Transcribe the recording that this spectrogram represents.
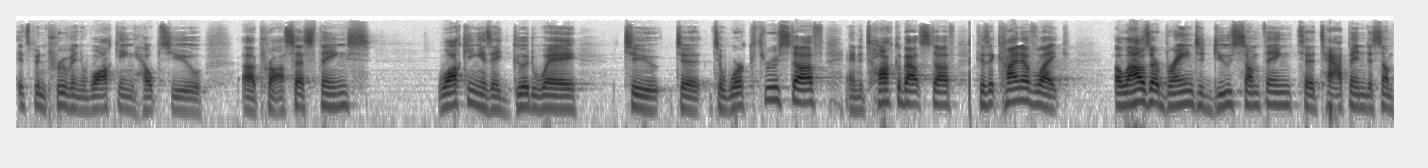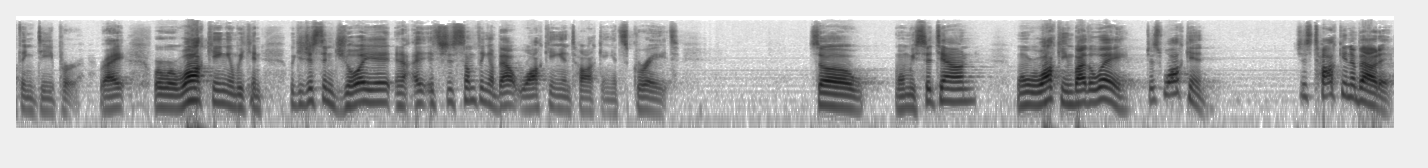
it's been proven walking helps you uh, process things. Walking is a good way to, to, to work through stuff and to talk about stuff because it kind of like allows our brain to do something to tap into something deeper right? Where we're walking and we can we can just enjoy it, and it's just something about walking and talking. It's great. So when we sit down, when we're walking, by the way, just walking, just talking about it,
